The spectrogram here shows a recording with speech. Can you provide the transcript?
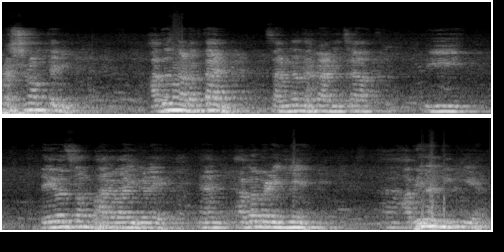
പ്രശ്നോത്തരി അത് നടത്താൻ സന്നദ്ധ കാണിച്ച ഈ ദേവസ്വം ഭാരവാഹികളെ ഞാൻ അകമഴിഞ്ഞ് അഭിനന്ദിക്കുകയാണ്.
